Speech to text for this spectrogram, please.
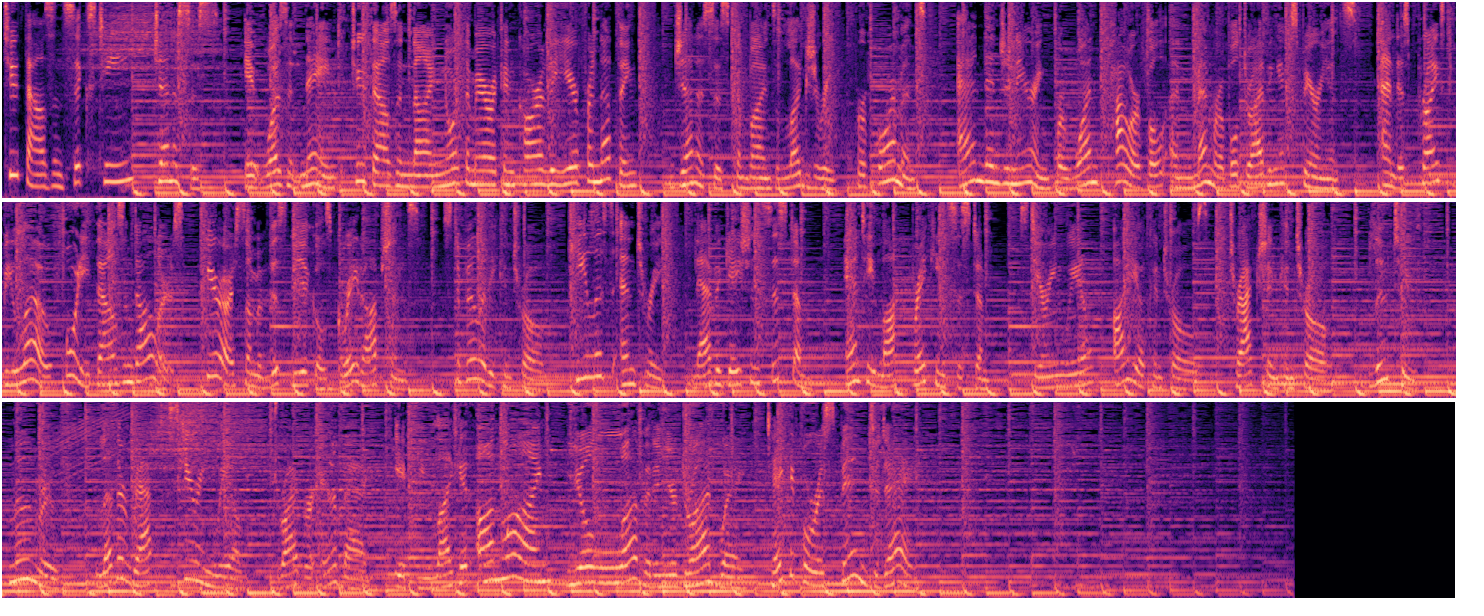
2016 Genesis. It wasn't named 2009 North American Car of the Year for nothing. Genesis combines luxury, performance, and engineering for one powerful and memorable driving experience and is priced below $40,000. Here are some of this vehicle's great options. Stability control, keyless entry, navigation system, anti-lock braking system, steering wheel, audio controls, traction control, Bluetooth, moonroof, leather-wrapped steering wheel, driver airbag. If you like it online, you'll love it in your driveway. Take it for a spin today.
